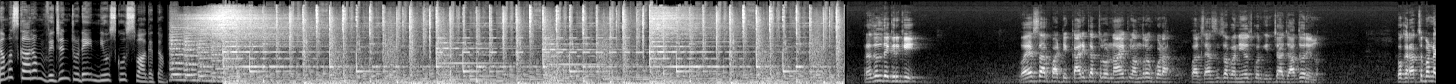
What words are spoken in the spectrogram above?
నమస్కారం విజన్ టుడే న్యూస్కు స్వాగతం. ప్రజల దగ్గరికి వైఎస్ఆర్ పార్టీ కార్యకర్తలు నాయకులు అందరం కూడా వారి శాసనసభ నియోజకవర్గ ఇన్ఛార్జ్ ఆధ్వర్యంలో ఒక రచ్చబండ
